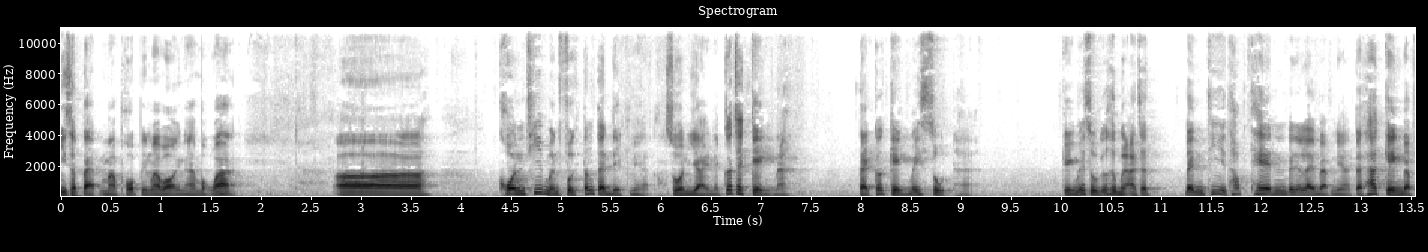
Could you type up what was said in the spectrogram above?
มี stat มาพบเป็นมาบอกนะ บอกว่าคนที่เหมือนฝึกตั้งแต่เด็กเนี่ยส่วนใหญ่เนี่ยก็จะเก่งนะ แต่ก็เก่งไม่สุดฮะเก่งไม่สุดก็คือเหมือนอาจจะเป็นที่ top 10 เป็นอะไรแบบนี้แต่ถ้าเก่งแบบ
